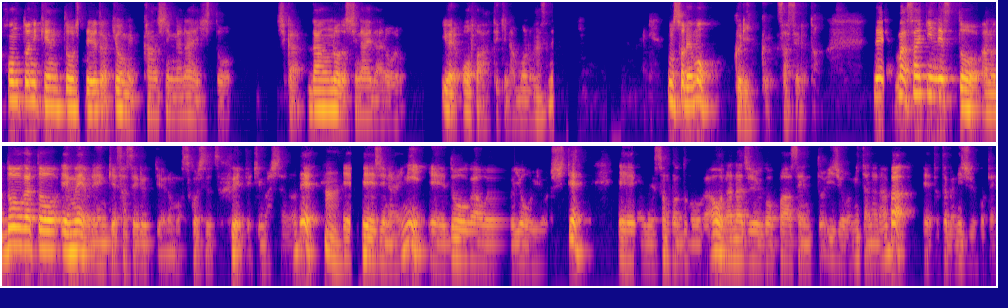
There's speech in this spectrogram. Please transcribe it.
本当に検討しているとか興味関心がない人しかダウンロードしないだろういわゆるオファー的なものですね。うん、それもクリックさせると。で、まあ、最近ですとあの動画と MA を連携させるっていうのも少しずつ増えてきましたので、うん、えページ内に、え動画を用意をして、えー、その動画を75%以上見たならば、えー、例えば25点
